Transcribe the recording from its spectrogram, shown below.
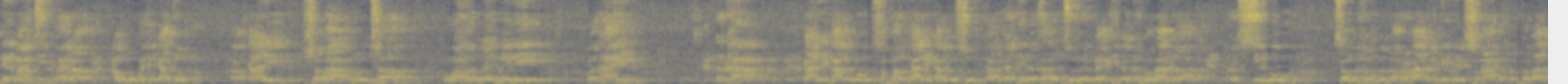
निर्वाचित भएर आउनुभएका जुन कार्य सभा हुनुहुन्छ उहाँहरूलाई मैले बधाई तथा कार्यकालको सफल कार्यकालको शुभकामना दिन चाहन्छु मेरो व्यक्तिगत तर्फबाट र सिङ्गो सङ्गठनको तर्फबाट केन्द्रीय सभाको तर्फबाट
